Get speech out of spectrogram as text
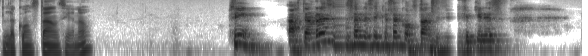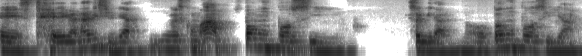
La constancia, ¿no? Sí, hasta en redes sociales hay que ser constante si quieres este, ganar visibilidad. No es como, ah, pongo un post y soy viral, ¿no? O pongo un post y ya.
